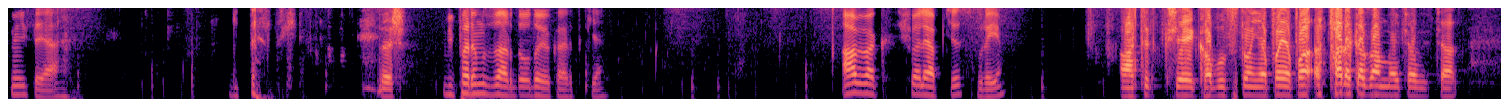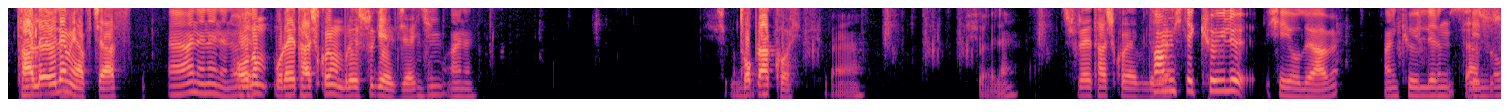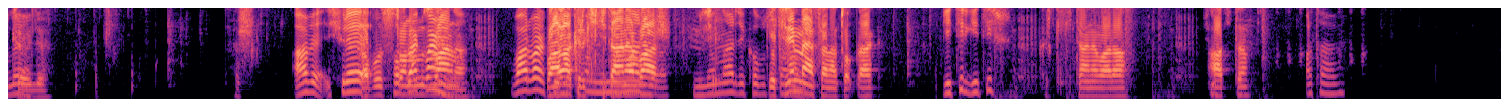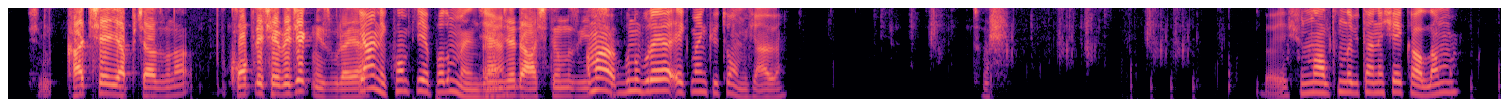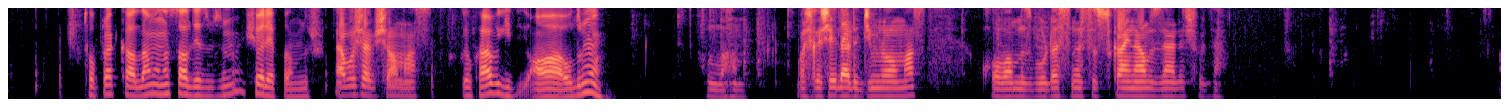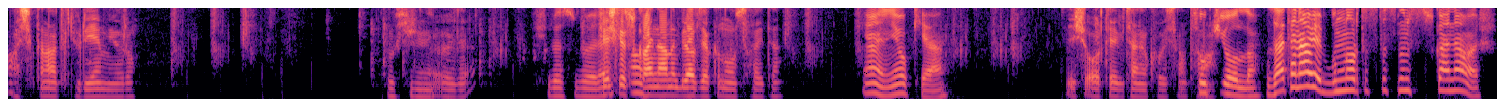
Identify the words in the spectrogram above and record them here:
Neyse ya. Gitti artık. Dur. Bir paramız vardı o da yok artık ya. Abi bak şöyle yapacağız burayı. Artık şey cobblestone yapa yapa para kazanmaya çalışacağız. Tarlayı öyle mi yapacağız? Ha, aynen aynen öyle. Oğlum buraya taş koyma buraya su gelecek. Hı hı, aynen. Şimdi toprak koy. Şuraya. Şöyle. Şuraya taş koyabiliriz. Tam işte köylü şey oluyor abi. Hani köylülerin Sen sus oluyor. köylü. Dur. Abi şuraya toprak Cobblestone'umuz var var mı? mı? da? Var var. Var, var, cobblestone 42 tane milyonlarca var. Milyonlarca cobblestone Getireyim ben sana toprak. Getir getir. 42 tane var al. Çok Attım. At abi. Şimdi kaç şey yapacağız buna? Komple çevirecek miyiz buraya? Yani komple yapalım bence. ya. Bence de açtığımız gitsin. Ama bunu buraya ekmen kötü olmuş abi. Dur. Böyle şunun altında bir tane şey kaldı ama. Toprak kaldı ama nasıl alacağız biz bunu? Şöyle yapalım dur. Ya boşver bir şey olmaz. Yok abi git. Aa olur mu? Allah'ım. Başka şeyler de cimri olmaz. Kovamız burada. Sınırsız su kaynağımız nerede? Şurada. Açlıktan artık yürüyemiyorum. Dur şimdi. Öyle. Şurası böyle. Keşke su Al. kaynağına biraz yakın olsaydı. Yani yok ya. Bir de şu ortaya bir tane koysam tamam. Çok iyi oldu. Zaten abi bunun ortasında sınırsız su kaynağı var.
